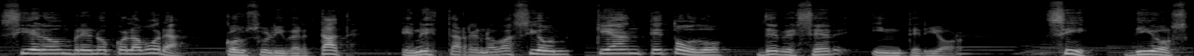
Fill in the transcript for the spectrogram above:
si el hombre no colabora con su libertad en esta renovación que ante todo debe ser interior. Sí, Dios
